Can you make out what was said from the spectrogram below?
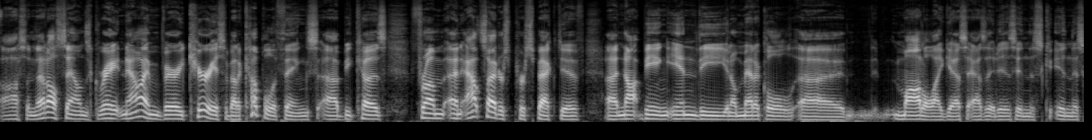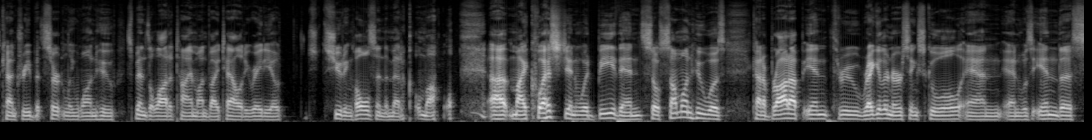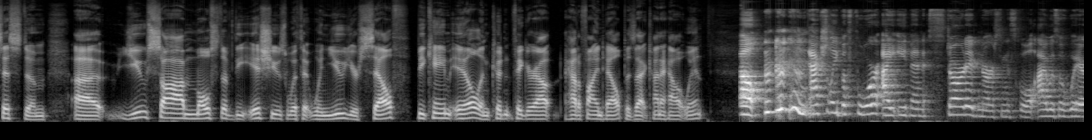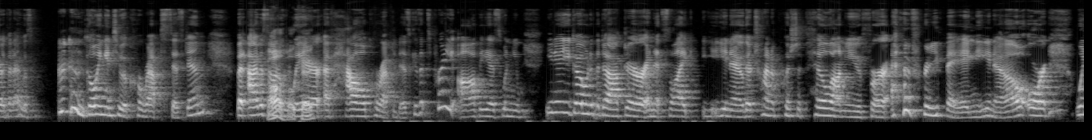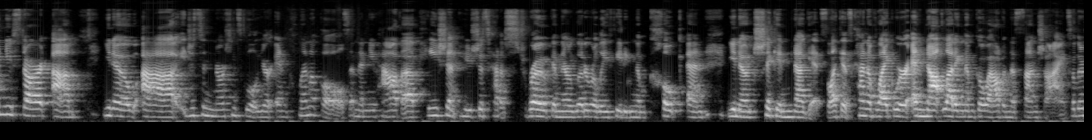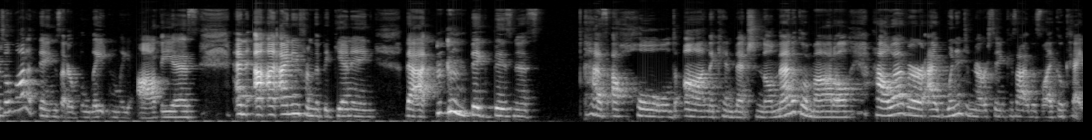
Awesome. That all sounds great. Now I'm very curious about a couple of things uh, because, from an outsider's perspective, uh, not being in the you know medical uh, model, I guess, as it is in this in this country, but certainly one who spends a lot of time on Vitality Radio shooting holes in the medical model. Uh, my question would be then so someone who was kind of brought up in through regular nursing school and and was in the system, uh, you saw most of the issues with it when you yourself became ill and couldn't figure out how to find help. Is that kind of how it went? Well, actually, before I even started nursing school, I was aware that I was going into a corrupt system but I was not oh, aware okay. of how corrupt it is because it's pretty obvious when you, you know, you go into the doctor and it's like, you know, they're trying to push a pill on you for everything, you know, or when you start, um, you know, uh, just in nursing school, you're in clinicals and then you have a patient who's just had a stroke and they're literally feeding them Coke and, you know, chicken nuggets. Like it's kind of like we're, and not letting them go out in the sunshine. So there's a lot of things that are blatantly obvious. And I, I knew from the beginning, that big business has a hold on the conventional medical model. However, I went into nursing because I was like, okay,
